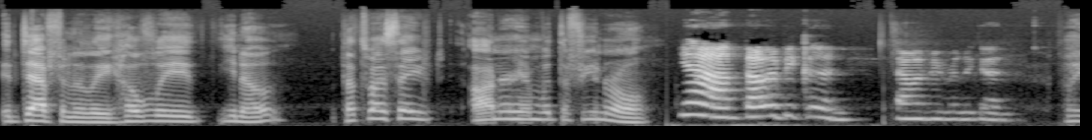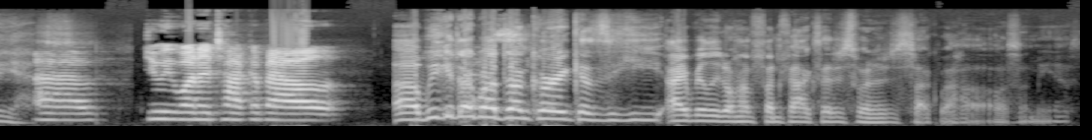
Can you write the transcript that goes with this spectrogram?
It Definitely. Hopefully, you know. That's why I say honor him with the funeral. Yeah, that would be good. That would be really good. But yeah. Uh, do we want to talk about? Uh, we can talk about Don Curry because he. I really don't have fun facts. I just wanted to just talk about how awesome he is.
